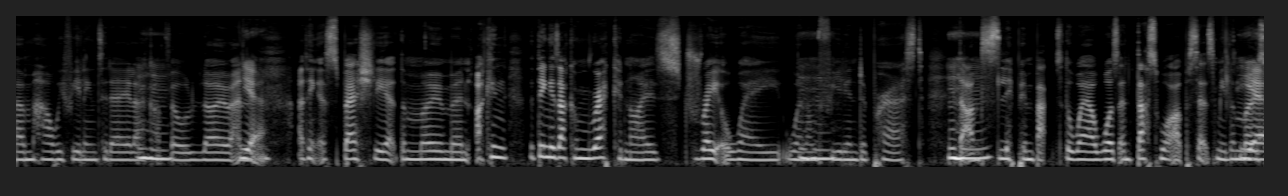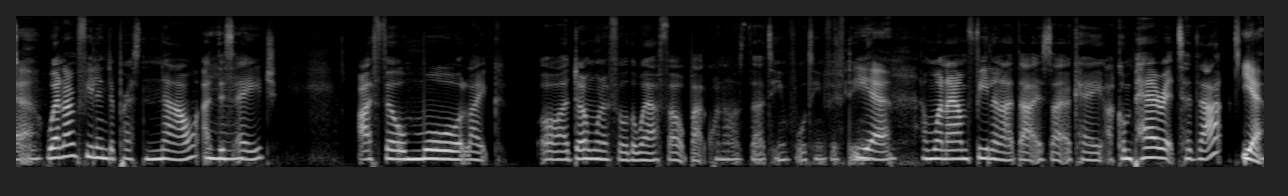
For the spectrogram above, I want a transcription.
um how we feeling today. Like I Mhm. feel low, and yeah, I think especially at the moment, I can. The thing is, I can recognize straight away when I'm Mhm. feeling depressed that I'm Mhm. slipping back to the way I was, and that's what upsets me the most. Yeah, When I'm feeling depressed now at this Mhm. age, I feel more like. Oh, I don't want to feel the way I felt back when I was 13, 14, 15. yeah, And when I am feeling like that, it's like, okay, I compare it to that. yeah.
